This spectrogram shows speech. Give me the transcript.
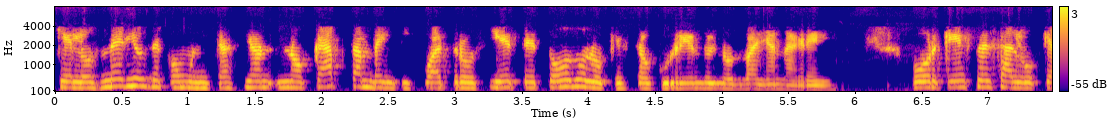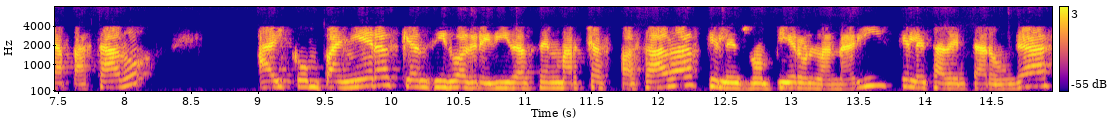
que los medios de comunicación no captan 24/7 todo lo que está ocurriendo y nos vayan a agredir, porque eso es algo que ha pasado. Hay compañeras que han sido agredidas en marchas pasadas, que les rompieron la nariz, que les aventaron gas,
